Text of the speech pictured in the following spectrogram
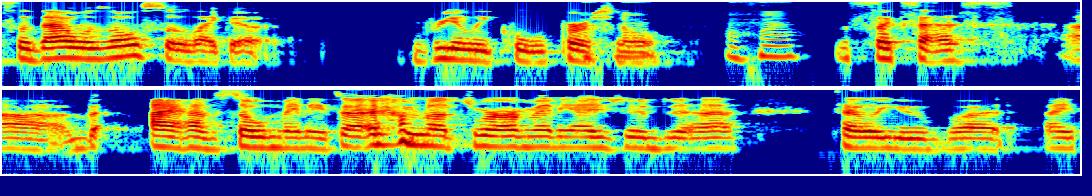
so that was also like a really cool personal mm-hmm, mm-hmm. success uh, I have so many, so I'm not sure how many I should uh, tell you. But I,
